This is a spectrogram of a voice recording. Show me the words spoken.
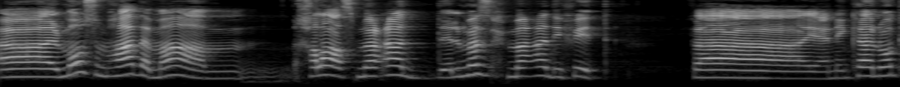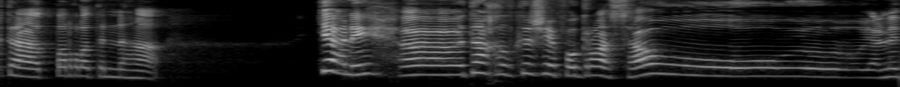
آه الموسم هذا ما خلاص ما عاد المزح ما عاد يفيد. ف يعني كان وقتها اضطرت إنها يعني آه تاخذ كل شيء فوق راسها ويعني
